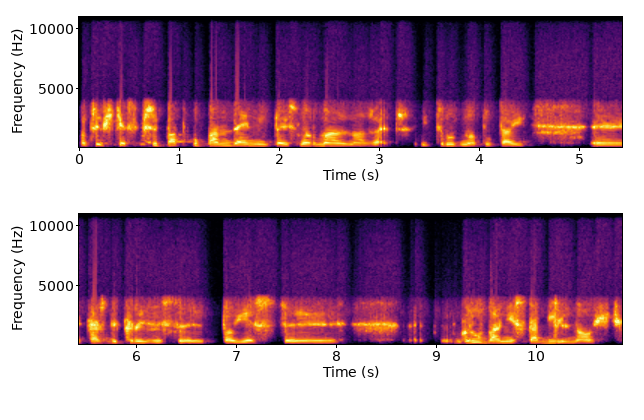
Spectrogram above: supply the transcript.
Oczywiście w przypadku pandemii to jest normalna rzecz i trudno tutaj, yy, każdy kryzys to jest gruba niestabilność,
